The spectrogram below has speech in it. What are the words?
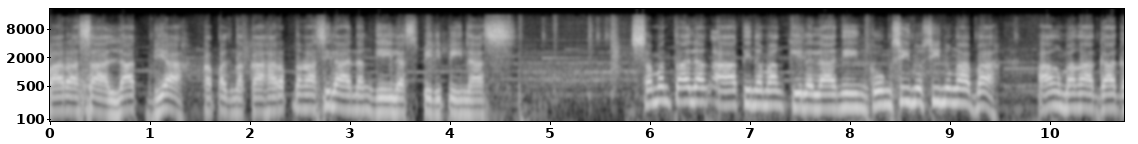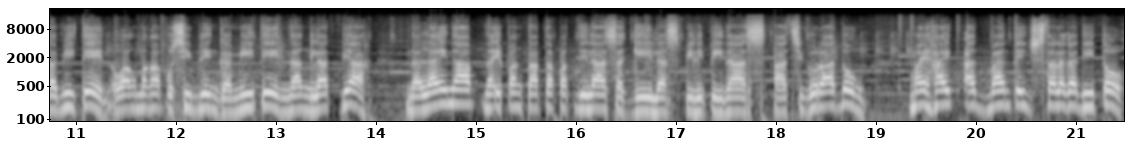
para sa Latvia kapag nakaharap na nga sila ng Gilas Pilipinas. Samantalang atin namang kilalanin kung sino-sino nga ba ang mga gagamitin o ang mga posibleng gamitin ng Latvia na lineup na ipangtatapat nila sa Gilas Pilipinas at siguradong may height advantage talaga dito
